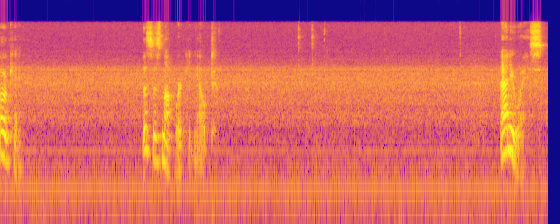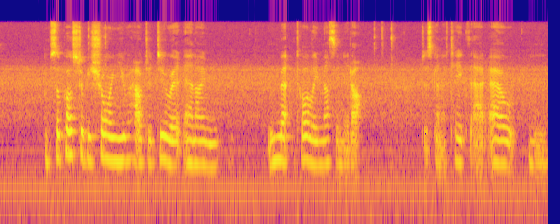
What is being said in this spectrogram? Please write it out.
okay. This is not working out. Anyways, I'm supposed to be showing you how to do it and I'm me totally messing it up. Just gonna take that out and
